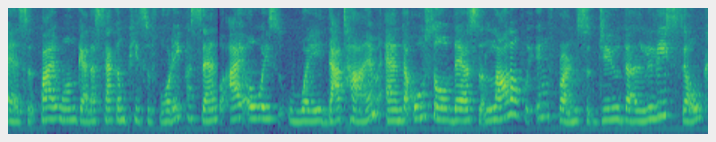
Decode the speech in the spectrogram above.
is buy one get a second piece 40%. I always wait that time and also there's a lot of influence due the Lily Silk.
